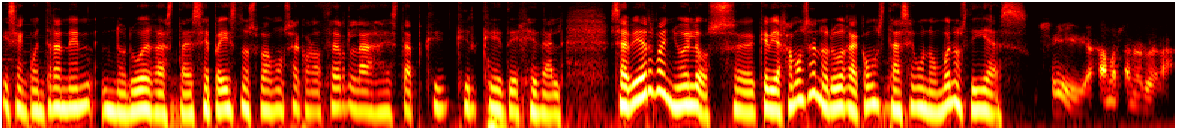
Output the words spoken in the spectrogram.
Y se encuentran en Noruega. Hasta ese país nos vamos a conocer la Stavkirke de Gedal. Xavier Bañuelos, eh, que viajamos a Noruega. ¿Cómo estás, Según Buenos días. Sí, viajamos a Noruega.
